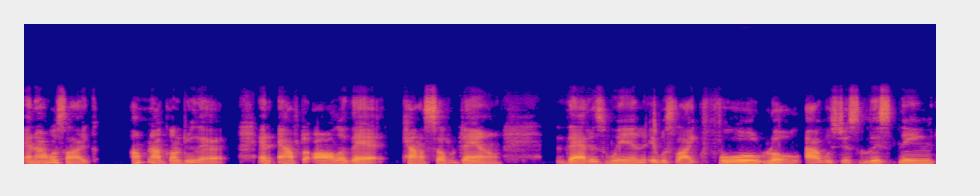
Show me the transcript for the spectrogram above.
And I was like, I'm not going to do that. And after all of that kind of settled down, that is when it was like full lull. I was just listening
